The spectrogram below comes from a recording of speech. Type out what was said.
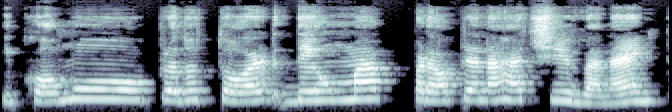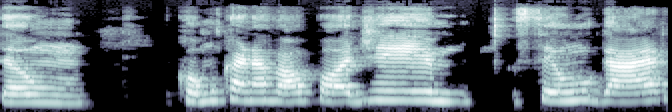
e como produtor de uma própria narrativa, né? Então, como o carnaval pode ser um lugar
